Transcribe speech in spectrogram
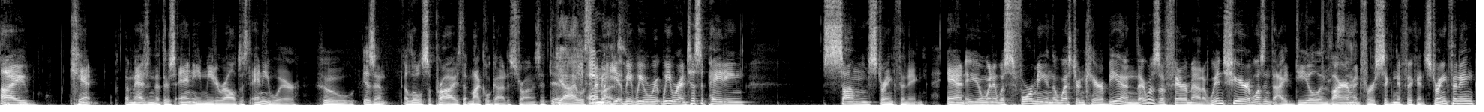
I can't imagine that there's any meteorologist anywhere who isn't a little surprised that Michael got as strong as it did. Yeah, I was. Surprised. I mean, I mean, we were we were anticipating some strengthening, and you know, when it was forming in the Western Caribbean, there was a fair amount of wind shear. It wasn't the ideal environment exactly. for significant strengthening,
